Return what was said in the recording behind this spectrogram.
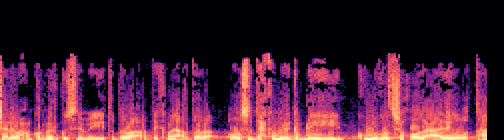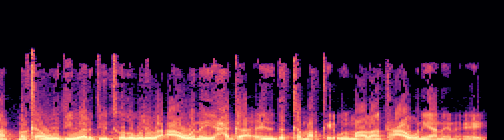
shalay waxaan kormeer ku sameeyey toddoba arday ka mid ardada oo saddex ka mid a gabdho yihiin. Kulligood shaqooda caadiga wataan. Markaan weydiiyey waalidiinta weliba caawinaya xagga in dadka markay u imaadaan ka caawinayaan inay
